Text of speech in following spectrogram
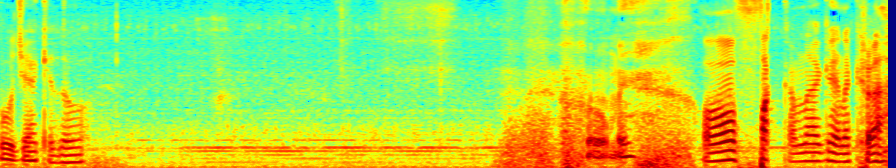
Cool jacket though. Oh man. Oh fuck, I'm not gonna cry.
